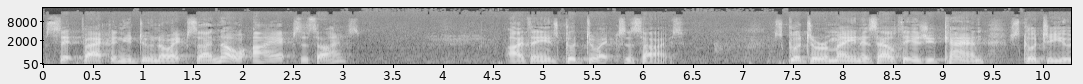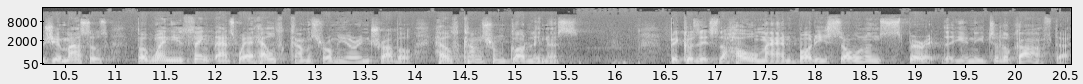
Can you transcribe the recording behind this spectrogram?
sit back and you do no exercise? No, I exercise. I think it's good to exercise. It's good to remain as healthy as you can. It's good to use your muscles. But when you think that's where health comes from, you're in trouble. Health comes from godliness. Because it's the whole man, body, soul, and spirit that you need to look after,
